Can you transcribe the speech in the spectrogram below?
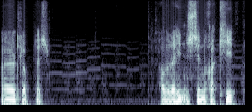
Äh, klappt nicht. Aber da hinten stehen Raketen.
